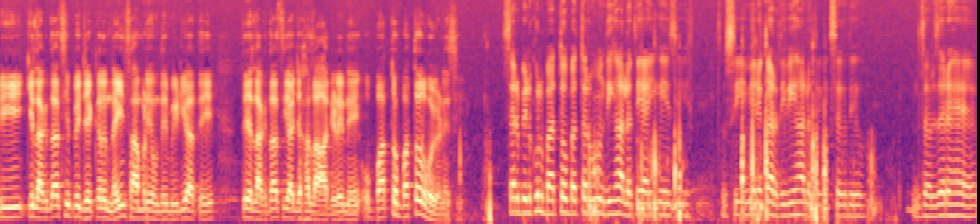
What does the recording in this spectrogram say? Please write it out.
ਵੀ ਕੀ ਲੱਗਦਾ ਸੀ ਵੀ ਜੇਕਰ ਨਹੀਂ ਸਾਹਮਣੇ ਆਉਂਦੇ ਮੀਡੀਆ ਤੇ ਤੇ ਲੱਗਦਾ ਸੀ ਅੱਜ ਹਾਲਾਤ ਜਿਹੜੇ ਨੇ ਉਹ ਵੱਧ ਤੋਂ ਬੱਤਰ ਹੋ ਜਾਣੇ ਸੀ। ਸਰ, ਬਿਲਕੁਲ ਵੱਧ ਤੋਂ ਬੱਤਰ ਹੋਣ ਦੀ ਹਾਲਤ ਆਈ ਗਈ ਸੀ। ਤੁਸੀਂ ਮੇਰੇ ਘਰ ਦੀ ਵੀ ਹਾਲਤ ਵੇਖ ਸਕਦੇ ਹੋ। ਜ਼ਰਜ਼ਰ ਹੈ।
